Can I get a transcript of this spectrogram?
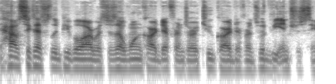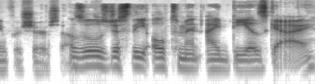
how successfully people are, which there's a one card difference or a two card difference would be interesting for sure. So Azul's just the ultimate ideas guy.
